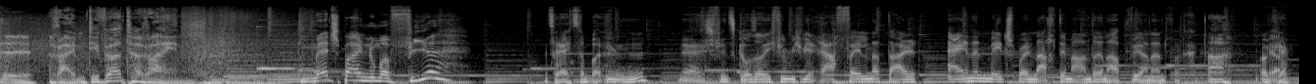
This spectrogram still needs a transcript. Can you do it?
Tempel reimt die Wörter rein. Matchball Nummer 4. Jetzt reicht's dann bald. Ja, ich finde es großartig. Ich fühle mich wie Rafael Nadal. Einen Matchball nach dem anderen abwehren einfach. Ah, okay. Ja,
